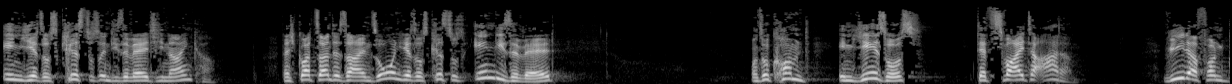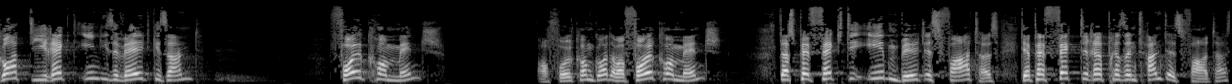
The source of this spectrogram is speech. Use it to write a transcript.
in Jesus Christus in diese Welt hineinkam. Gott sandte seinen Sohn Jesus Christus in diese Welt. Und so kommt in Jesus der zweite Adam. Wieder von Gott direkt in diese Welt gesandt. Vollkommen Mensch. Auch vollkommen Gott, aber vollkommen Mensch. Das perfekte Ebenbild des Vaters. Der perfekte Repräsentant des Vaters.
